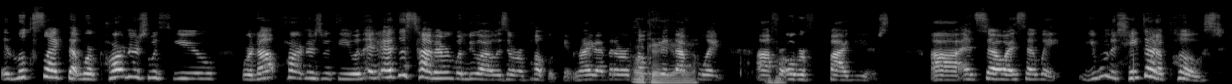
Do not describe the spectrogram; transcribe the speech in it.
It looks like that we're partners with you. We're not partners with you." And, and at this time, everyone knew I was a Republican, right? I've been a Republican Okay, at that yeah. point uh, for over five years. Uh, and so I said, "Wait, you want to take down a post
